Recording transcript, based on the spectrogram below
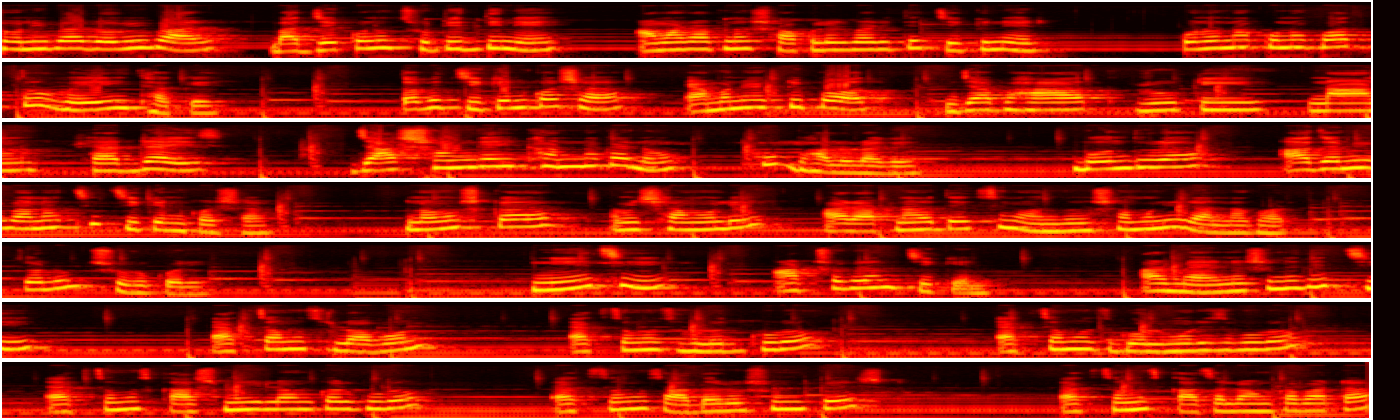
শনিবার, রবিবার বা যে কোনো ছুটির দিনে আমার আপনার সকলের বাড়িতে চিকেনের কোনো না কোনো পদ তো হয়েই থাকে। তবে চিকেন কষা এমন একটি পদ যা ভাত, রুটি, নান, ফ্রায়েড রাইস যার সঙ্গেই খান না কেন খুব ভালো লাগে। বন্ধুরা, আজ আমি বানাচ্ছি চিকেন কষা। নমস্কার, আমি শ্যামলী আর আপনারা দেখছেন অঞ্জন শ্যামলী রান্নাঘর। চলুন শুরু করি। নিয়েছি আটশো গ্রাম চিকেন আর ম্যারিনেশনে দিচ্ছি এক চামচ লবণ, এক চামচ হলুদ গুঁড়ো, এক চামচ গোলমরিচ গুঁড়ো, এক চামচ কাশ্মীরি লঙ্কার গুঁড়ো, এক চামচ আদা রসুন পেস্ট, এক চামচ কাঁচা লঙ্কা বাটা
